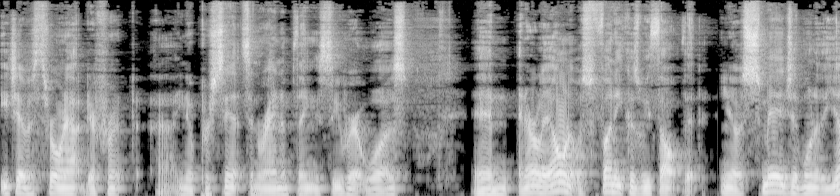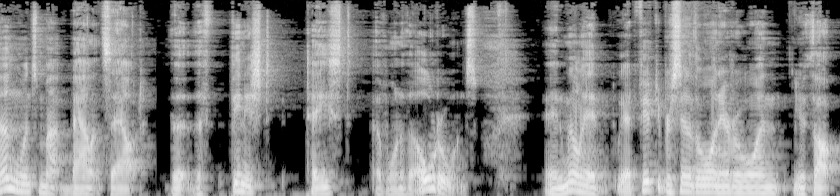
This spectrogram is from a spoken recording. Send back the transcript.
each of us throwing out different, uh, you know, percents and random things to see where it was. And, and early on, it was funny because we thought that, you know, a smidge of one of the young ones might balance out the, the finished taste of one of the older ones. And we only had, we had 50% of the one everyone, you know, thought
